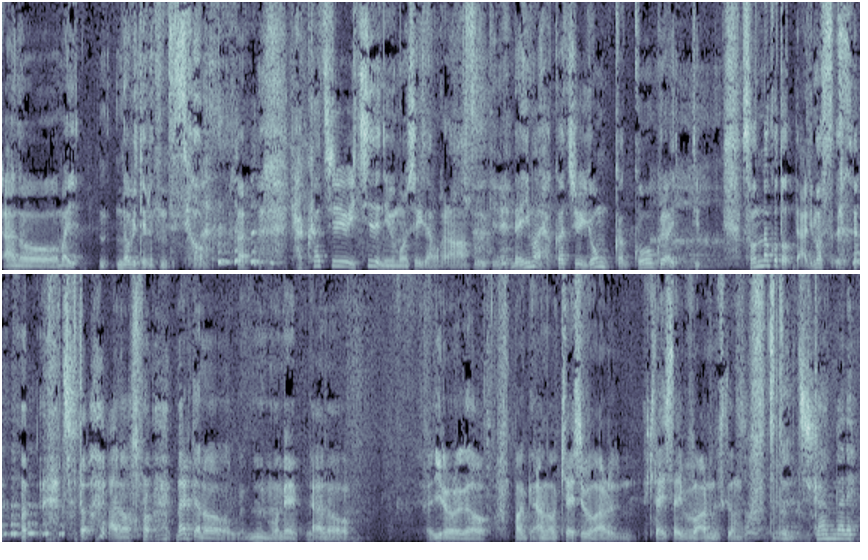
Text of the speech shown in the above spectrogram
あのまあ伸びてるんですよ。181で入門してきたのかな。引き続きね。で今184か5ぐらいってそんなことってあります？ちょっとあの成田のもうねあのいろいろ、まあ、あの期待した部分はある期待したい部分はあるんですけども、ちょっと時間がね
